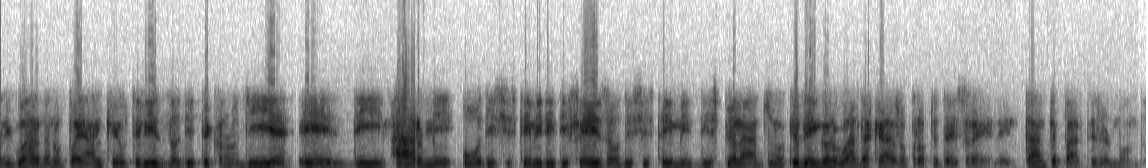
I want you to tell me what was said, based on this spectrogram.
riguardano poi anche utilizzo di tecnologie e di armi o di sistemi di difesa o di sistemi di spionaggio che vengono guarda caso proprio da Israele in tante parti del mondo. mundo.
